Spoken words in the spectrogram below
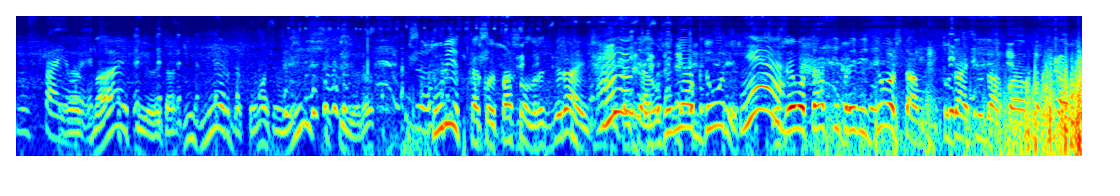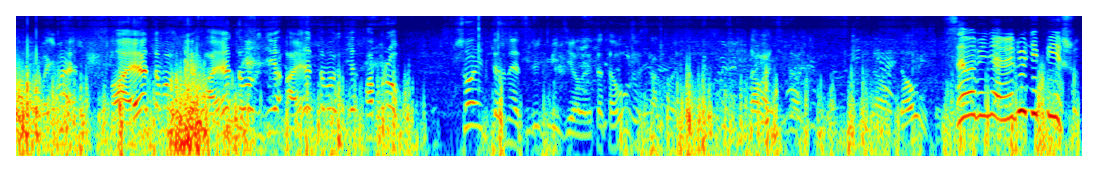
Да, растаивает. знает ее, это не Герда, понимаете, он ищет ее. да? Турист какой пошел, разбирающийся, Татьяна, уже не обдуришь. Не. Уже вот так не провезешь там туда-сюда по, по скалам, понимаешь? А этого где, а этого где, а этого где? Попробуй. Что интернет с людьми делает? Это ужас какой-то. Давайте, давайте. Все меня люди пишут.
